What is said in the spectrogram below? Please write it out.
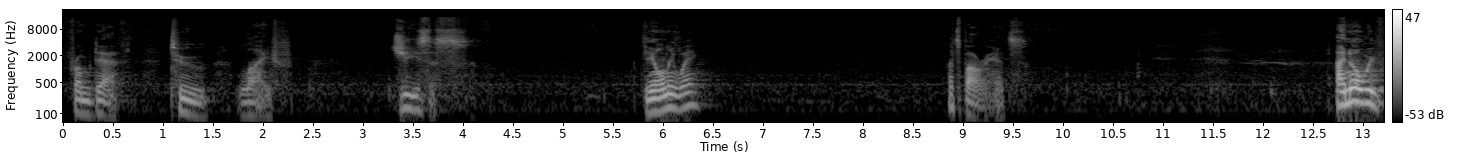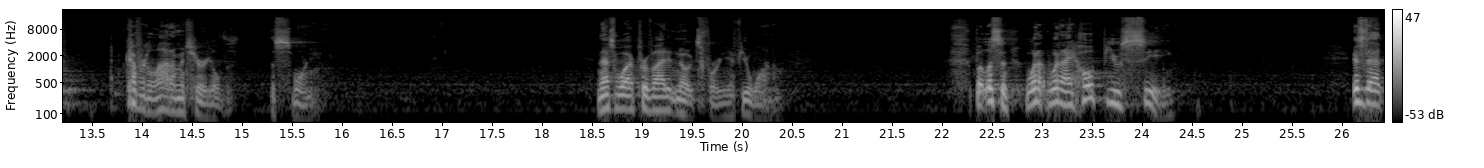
from death to life. Jesus, the only way. Let's bow our heads. I know we've covered a lot of material this, this morning. And that's why I provided notes for you if you want them. But listen, what, what I hope you see is that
